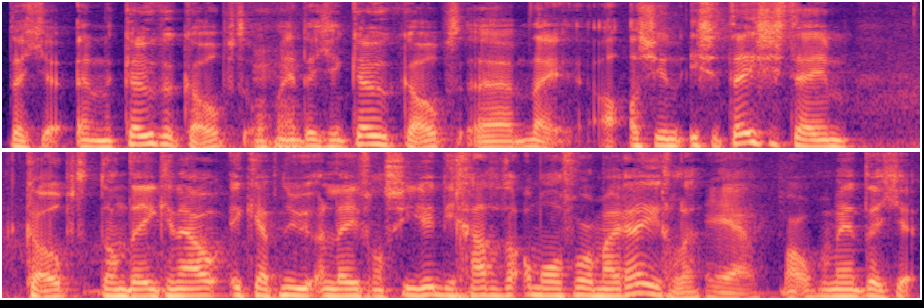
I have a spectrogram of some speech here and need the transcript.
dat je een keuken koopt. Op het moment dat je een keuken koopt. eh, nee, als je een ICT-systeem koopt, dan denk je nou, ik heb nu een leverancier die gaat het allemaal voor mij regelen. Ja, Maar op het moment dat je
